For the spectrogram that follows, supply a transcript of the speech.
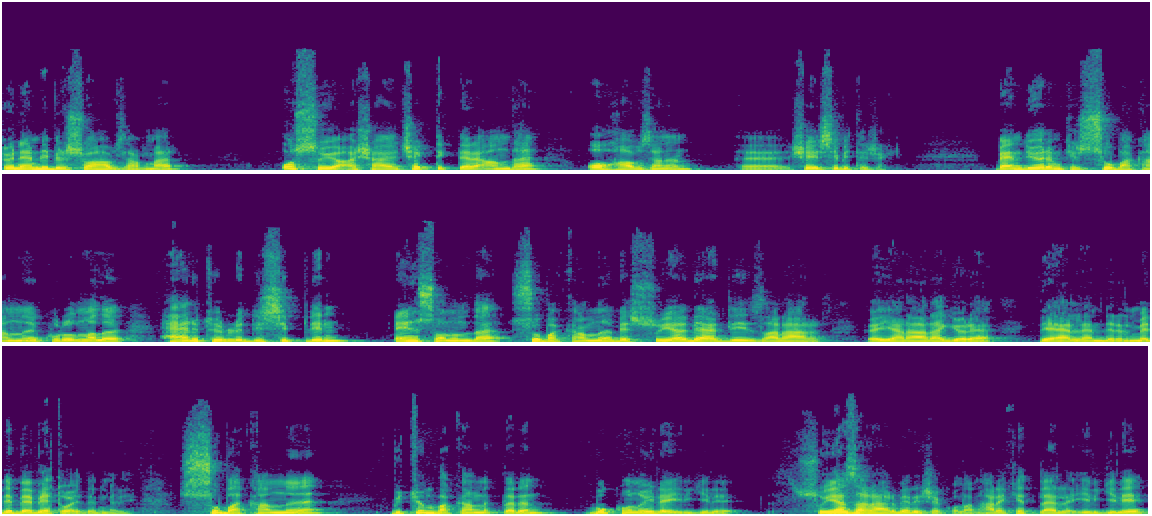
önemli bir su havzam var. O suyu aşağıya çektikleri anda o havzanın e, şeysi bitecek. Ben diyorum ki su bakanlığı kurulmalı. Her türlü disiplin en sonunda su bakanlığı ve suya verdiği zarar ve yarara göre değerlendirilmeli ve veto edilmeli. Su bakanlığı bütün bakanlıkların bu konuyla ilgili suya zarar verecek olan hareketlerle ilgili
